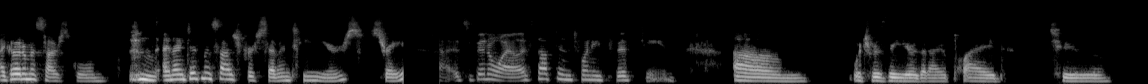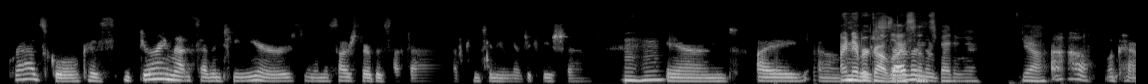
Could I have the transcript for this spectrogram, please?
I go to massage school and I did massage for 17 years straight. It's been a while. I stopped in 2015, um, which was the year that I applied to grad school because during that 17 years, you know, massage therapists have to have continuing education. Mm-hmm. And I, um, I never got licensed, of, by the way. Yeah. Oh, okay.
